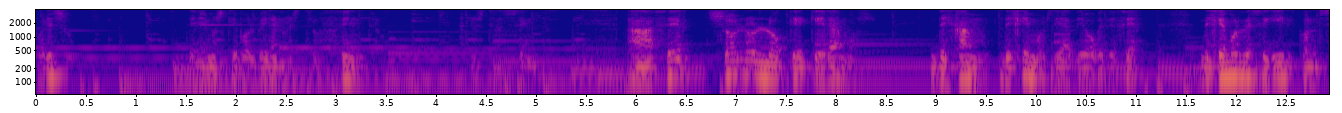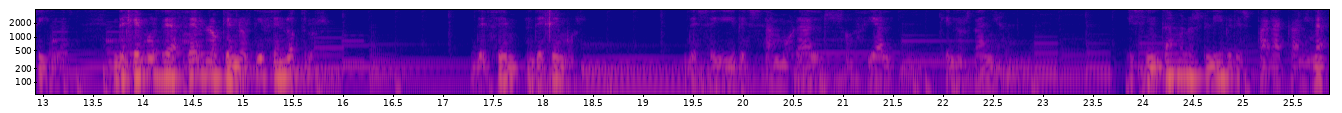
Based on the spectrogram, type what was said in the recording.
Por eso, tenemos que volver a nuestro centro, a nuestra senda, a hacer solo lo que queramos. dejemos ya de obedecer, dejemos de seguir consignas, dejemos de hacer lo que nos dicen otros. dejemos de seguir esa moral social que nos daña. Y sintámonos libres para caminar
